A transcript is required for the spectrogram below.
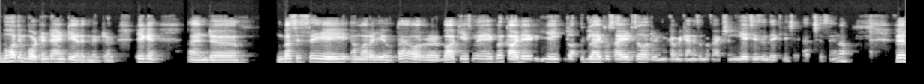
बहुत इंपॉर्टेंट है एंटी अरिथमिक ड्रग ठीक है? एंड बस इससे यही हमारा ये होता है और बाकी इसमें एक बार कार्डियक यही ग्लाइकोसाइड्स और इनका मैकेनिज्म ऑफ़ एक्शन ये चीज़ें देख लीजिएगा अच्छे से, है ना? फिर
